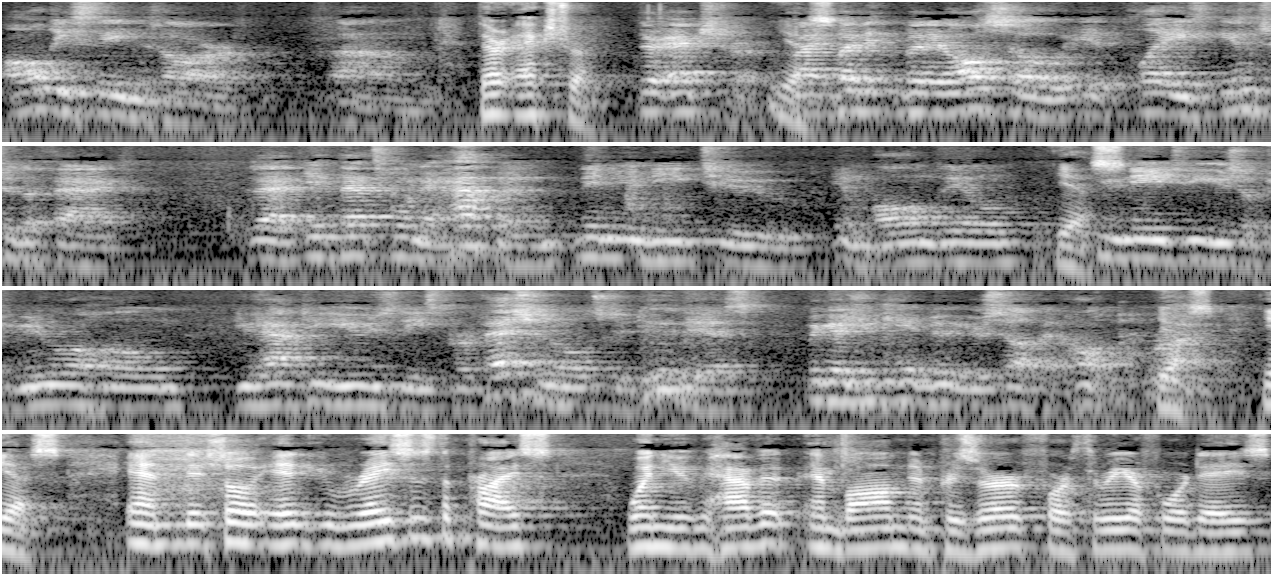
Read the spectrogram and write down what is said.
All these things are Um, They're extra. they're extra. Yes. Right? But it, but it also it plays into the fact that if that's going to happen, then you need to embalm them. Yes. You need to use a funeral home. You have to use these professionals to do this because you can't do it yourself at home. Yes, yes. And so it raises the price when you have it embalmed and preserved for three or four days.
